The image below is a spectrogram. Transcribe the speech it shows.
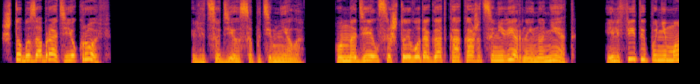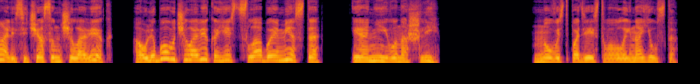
чтобы забрать ее кровь. Лицо Диоса потемнело. Он надеялся, что его догадка окажется неверной, но нет. Эльфиты понимали, сейчас он человек, а у любого человека есть слабое место, и они его нашли. Новость подействовала и на Юста.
